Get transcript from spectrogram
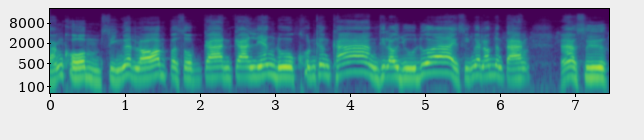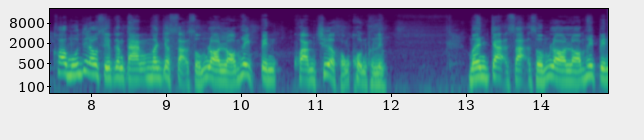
สังคม สิ่งแวดล้อมประสบการณ์ การเลี้ยงดูคนข้างๆที่เราอยู่ด้วย สิ่งแวดล้อมต่างๆอ่าสื่อข้อมูลที่เราเสพต่างๆ มันจะสะสมหล่อหลอมให้เป็น ความเชื่อของคนคนหนึ่ง มันจะสะสมหล่อหลอมให้เป็น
